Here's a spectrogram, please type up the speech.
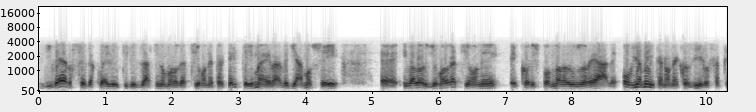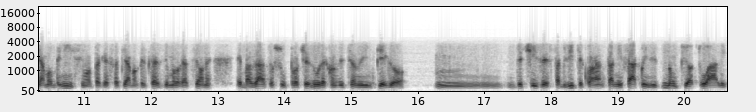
diverse da quelle utilizzate in omologazione, perché il tema era vediamo se eh, i valori di omologazione eh, corrispondono all'uso reale. Ovviamente non è così, lo sappiamo benissimo, perché sappiamo che il test di omologazione è basato su procedure e condizioni di impiego decise e stabilite 40 anni fa, quindi non più attuali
